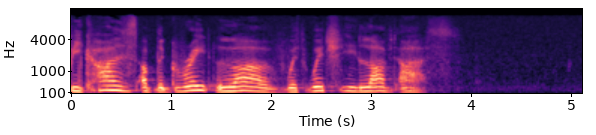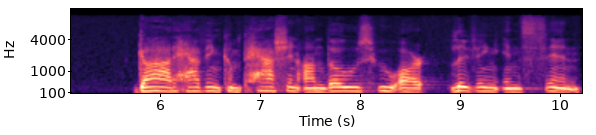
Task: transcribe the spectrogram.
because of the great love with which He loved us. God having compassion on those who are living in sin,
